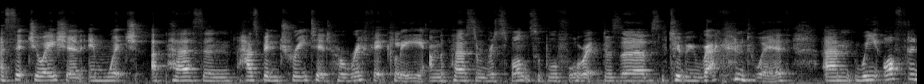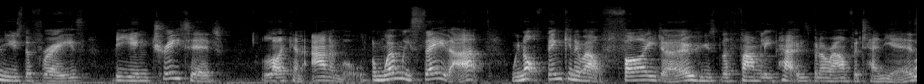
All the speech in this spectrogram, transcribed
a situation in which a person has been treated horrifically and the person responsible for it deserves to be reckoned with, um, we often use the phrase being treated like an animal. And when we say that, we're not thinking about Fido, who's the family pet who's been around for 10 years.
